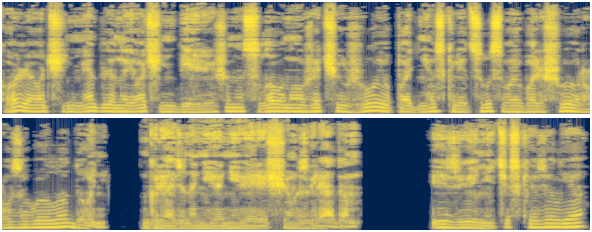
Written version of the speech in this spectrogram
Коля очень медленно и очень бережно, словно уже чужую, поднес к лицу свою большую розовую ладонь, глядя на нее неверящим взглядом. «Извините», — сказал я.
